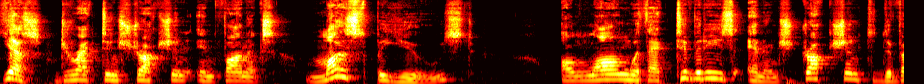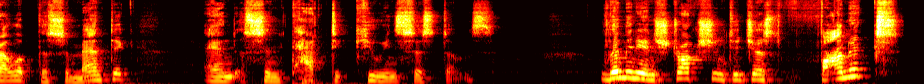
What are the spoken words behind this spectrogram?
Yes, direct instruction in phonics must be used along with activities and instruction to develop the semantic and syntactic cueing systems. Limiting instruction to just phonics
